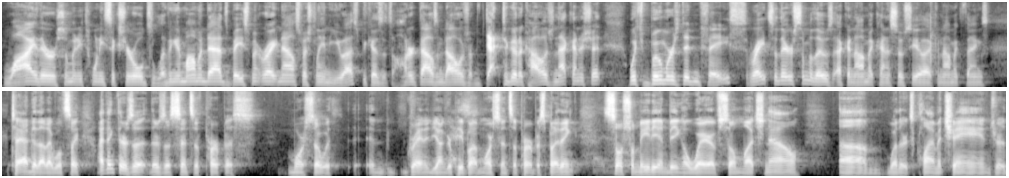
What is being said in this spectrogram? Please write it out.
why there are so many 26 year olds living in mom and dad's basement right now, especially in the US, because it's $100,000 of debt to go to college and that kind of shit, which boomers didn't face, right? So there's some of those economic, kind of socioeconomic things. To add to that, I will say, I think there's a, there's a sense of purpose more so with, and granted, younger yes. people have more sense of purpose, but I think social media and being aware of so much now um, whether it's climate change or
